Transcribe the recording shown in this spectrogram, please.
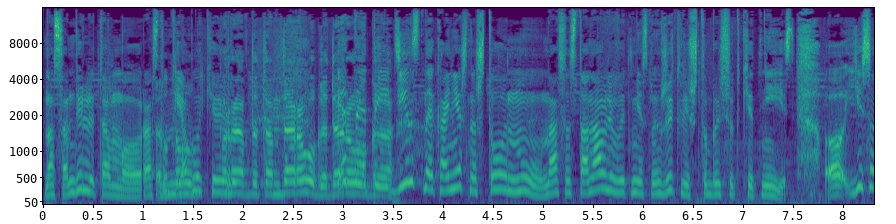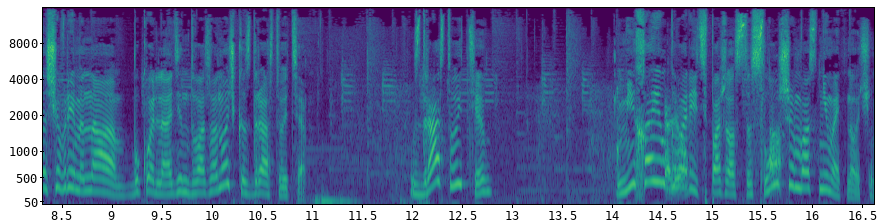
На самом деле там э, растут ну, яблоки. правда, там дорога, дорога. Это, это единственное, конечно, что ну, нас останавливает местных жителей, чтобы все-таки это не есть. Э, есть у нас еще время на буквально один-два звоночка. Здравствуйте. Здравствуйте. Михаил, Алло. говорите, пожалуйста, слушаем а. вас внимательно очень.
